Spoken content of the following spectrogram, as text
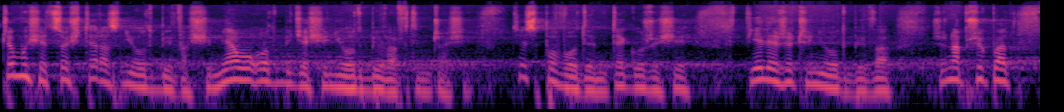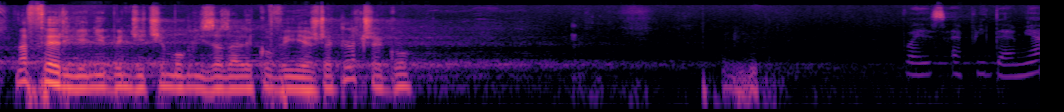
Czemu się coś teraz nie odbywa? Się miało odbyć, a się nie odbywa w tym czasie. Co jest powodem tego, że się wiele rzeczy nie odbywa? Że na przykład na ferie nie będziecie mogli za daleko wyjeżdżać. Dlaczego? Bo jest epidemia?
